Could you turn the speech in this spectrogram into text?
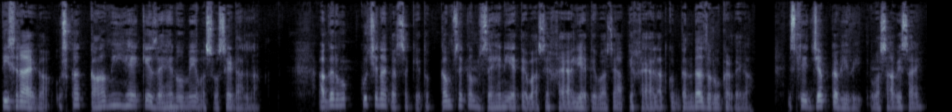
تیسرا آئے گا، اس کا کام ہی ہے کہ ذہنوں میں وسوسے ڈالنا۔ اگر وہ کچھ نہ کر سکے تو کم سے کم ذہنی اعتبار سے، خیالی اعتبار سے آپ کے خیالات کو گندہ ضرور کر دے گا۔ اس لیے جب کبھی بھی وساوس آئے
